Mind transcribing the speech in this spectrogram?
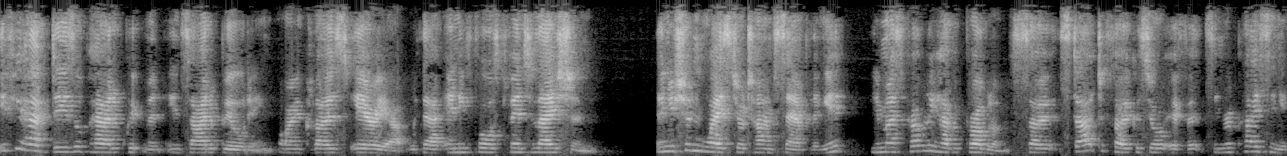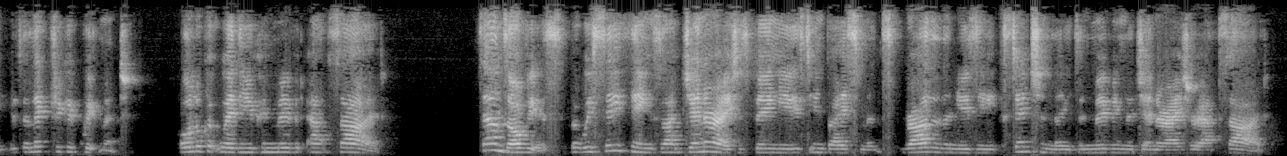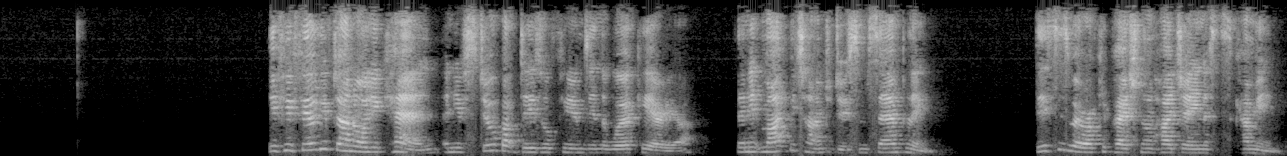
If you have diesel-powered equipment inside a building or enclosed area without any forced ventilation, then you shouldn't waste your time sampling it you must probably have a problem, so start to focus your efforts in replacing it with electric equipment, or look at whether you can move it outside. Sounds obvious, but we see things like generators being used in basements rather than using extension leads and moving the generator outside. If you feel you've done all you can and you've still got diesel fumes in the work area, then it might be time to do some sampling. This is where occupational hygienists come in.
